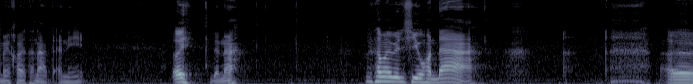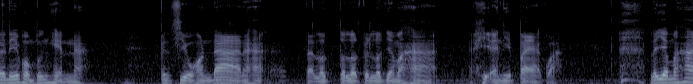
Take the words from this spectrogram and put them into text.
ไม่ค่อยถนัดอันนี้ เอ้ย เดี๋ยวนะทำไมเป็นชิวฮอนด้าเออนี้ผมเพิ่งเห็นนะ เป็นชิวฮอนด้านะฮะ แต่รถตัวรถเป็นรถยามาฮ่าเฮ้ยอันนี้แปลกว่ะแล้วยามาฮ่า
